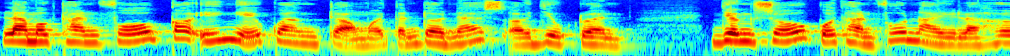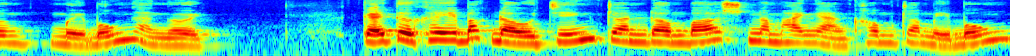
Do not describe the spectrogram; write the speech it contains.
là một thành phố có ý nghĩa quan trọng ở tỉnh Donetsk ở Ukraine. Dân số của thành phố này là hơn 14.000 người. Kể từ khi bắt đầu chiến tranh Donbass năm 2014,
